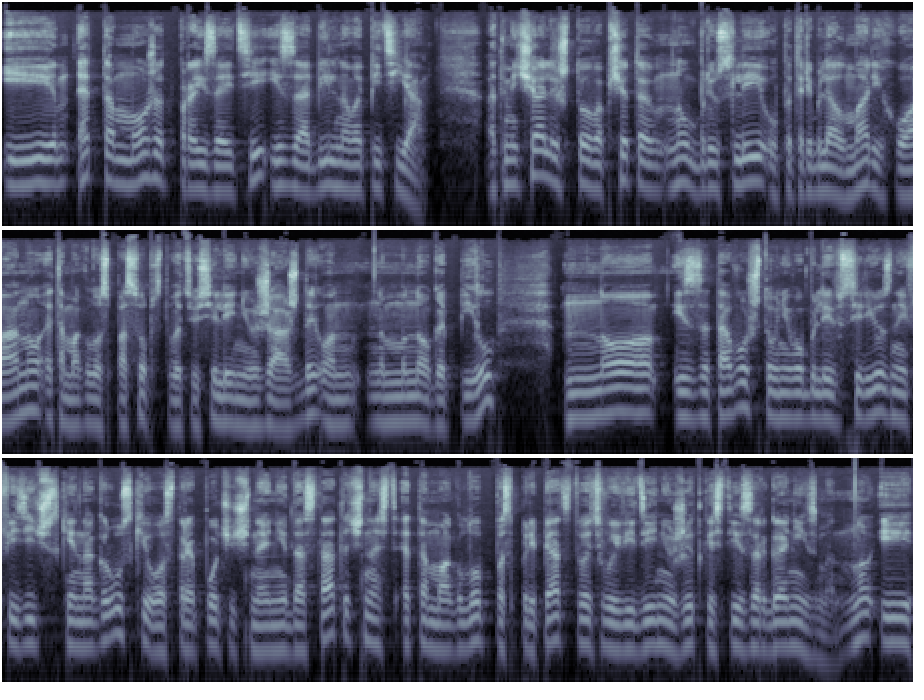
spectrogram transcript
и это может произойти из-за обильного питья. Отмечали, что вообще-то ну, Брюс Ли употреблял марихуану, это могло способствовать усилению жажды, он много пил, но из-за того, что у него были серьезные физические нагрузки, острая почечная недостаточность, это могло воспрепятствовать выведению жидкости из организма. Ну и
